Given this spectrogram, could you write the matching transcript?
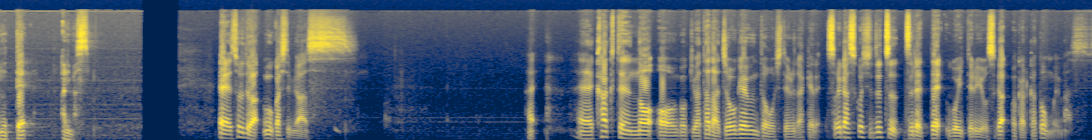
塗ってあります、えーそれでは動かしてみますはいえー各点の動きはただ上下運動をしているだけでそれが少しずつずれて動いている様子がわかるかと思います、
